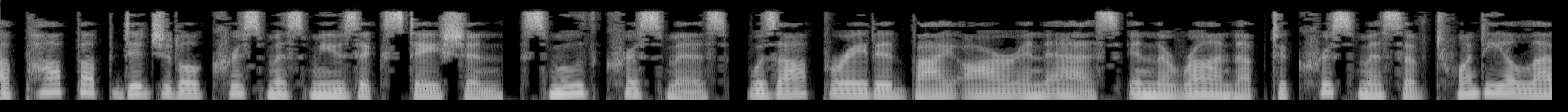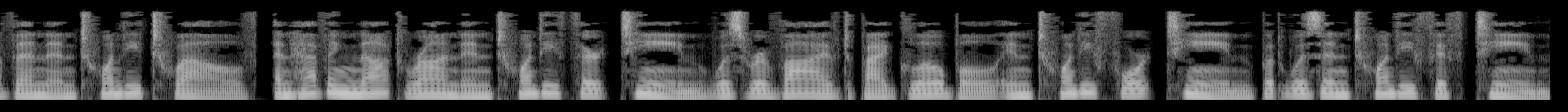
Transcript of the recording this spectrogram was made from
A pop-up digital Christmas music station, Smooth Christmas, was operated by R&S in the run-up to Christmas of 2011 and 2012, and having not run in 2013 was revived by Global in 2014 but was in 2015.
